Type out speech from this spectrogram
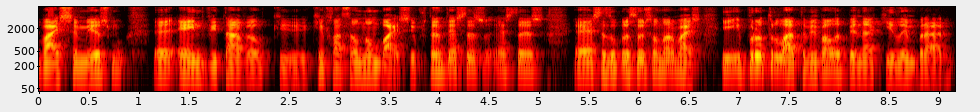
baixa mesmo, é inevitável que, a inflação não baixe. E, portanto, estas, estas, estas operações são normais. E, por outro lado, também vale a pena aqui lembrar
